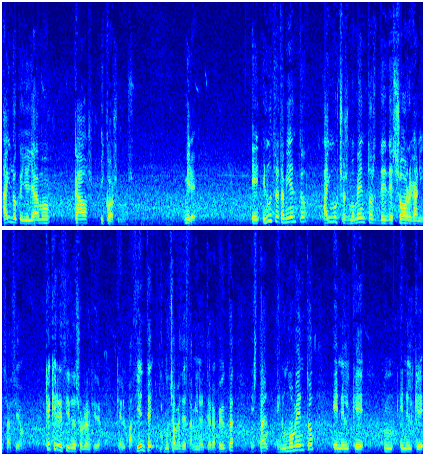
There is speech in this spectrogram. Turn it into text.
hay lo que yo llamo caos y cosmos. Mire, en un tratamiento hay muchos momentos de desorganización. ¿Qué quiere decir desorganización? Que el paciente, y muchas veces también el terapeuta, están en un momento en el que, mm, en el que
